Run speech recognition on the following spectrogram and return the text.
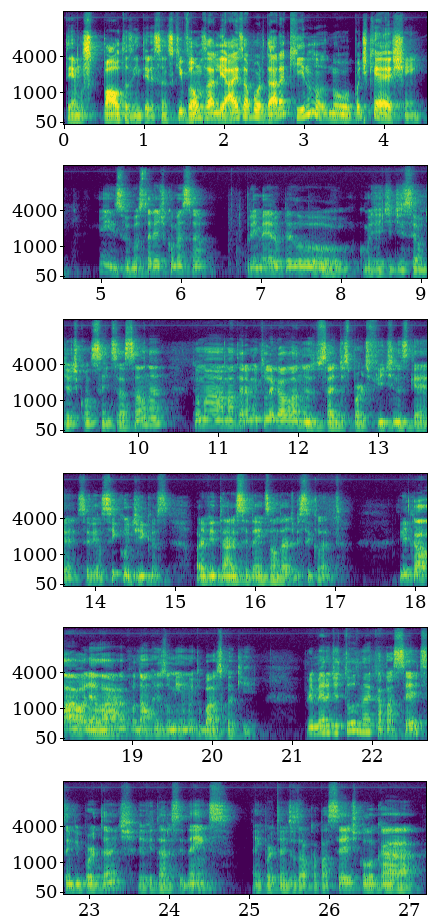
Temos pautas interessantes que vamos, aliás, abordar aqui no, no podcast, hein? É isso, eu gostaria de começar primeiro pelo, como a gente disse, é um dia de conscientização, né? Tem uma matéria muito legal lá no site do Sport Fitness, que é, seriam 5 dicas para evitar acidentes ao andar de bicicleta. Clica lá, olha lá, vou dar um resuminho muito básico aqui. Primeiro de tudo, né, capacete, sempre importante, evitar acidentes. É importante usar o capacete, colocar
